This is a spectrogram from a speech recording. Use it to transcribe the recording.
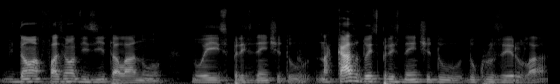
dar uma- fazer uma visita lá no, no ex-presidente do... Na casa do ex-presidente do, do Cruzeiro lá.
